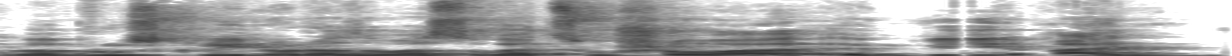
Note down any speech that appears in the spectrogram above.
über Bluescreen oder sowas sogar Zuschauer irgendwie rein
